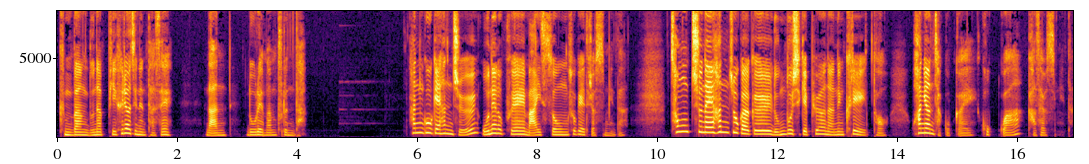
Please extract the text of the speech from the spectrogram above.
금방 눈앞이 흐려지는 탓에 난 노래만 부른다. 한 곡의 한 줄, 온앤오프의 마이송 소개해드렸습니다. 청춘의 한 조각을 눈부시게 표현하는 크리에이터, 황현 작곡가의 곡과 가사였습니다.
